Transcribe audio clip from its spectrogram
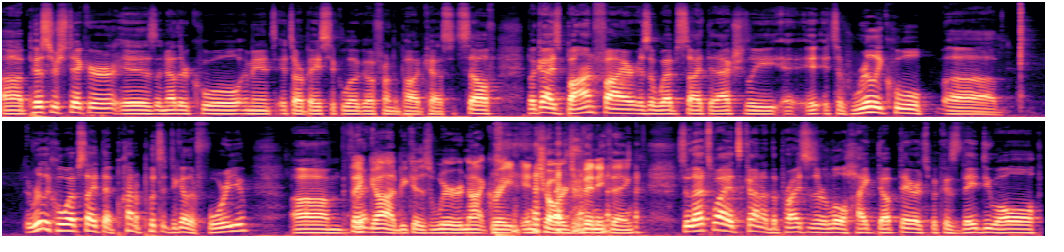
Uh, Pisser sticker is another cool. I mean, it's, it's our basic logo from the podcast itself. But guys, Bonfire is a website that actually it, it's a really cool, uh, a really cool website that kind of puts it together for you. Um, Thank God, because we're not great in charge of anything. so that's why it's kind of the prices are a little hiked up there. It's because they do all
